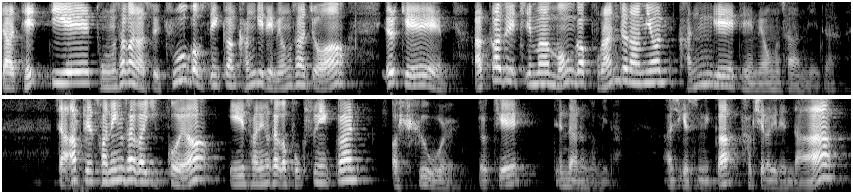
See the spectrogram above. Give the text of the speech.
자, 대띠에 동사가 났어요. 주어가 없으니까 관계 대명사죠. 이렇게 아까도 했지만 뭔가 불완전하면 관계 대명사입니다. 자, 앞에 선행사가 있고요. 이 선행사가 복수니까 assure 이렇게 된다는 겁니다. 아시겠습니까? 확실하게 된다.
